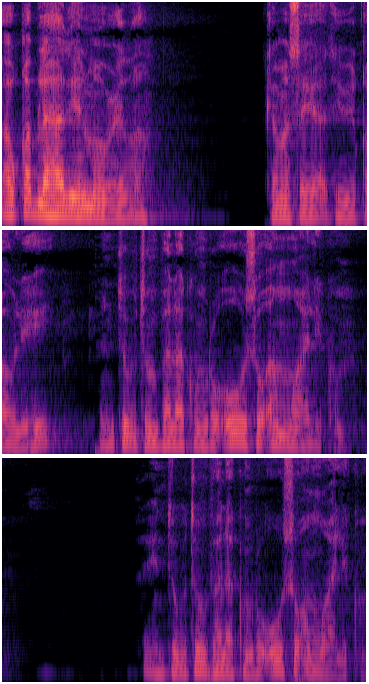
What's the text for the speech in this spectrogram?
أو قبل هذه الموعظة كما سيأتي في قوله إن تبتم فلكم رؤوس أموالكم. إن تبتم فلكم رؤوس أموالكم.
